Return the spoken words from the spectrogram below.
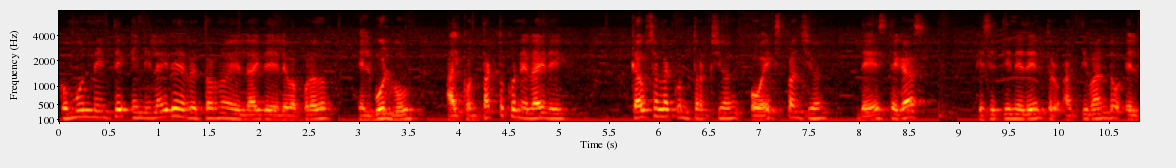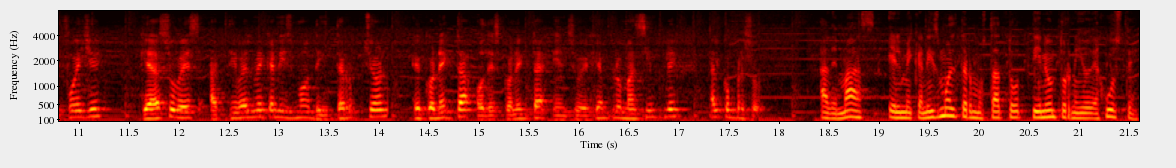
comúnmente en el aire de retorno del aire del evaporador. El bulbo, al contacto con el aire, causa la contracción o expansión de este gas que se tiene dentro, activando el fuelle que a su vez activa el mecanismo de interrupción que conecta o desconecta en su ejemplo más simple al compresor. Además, el mecanismo del termostato tiene un tornillo de ajuste.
